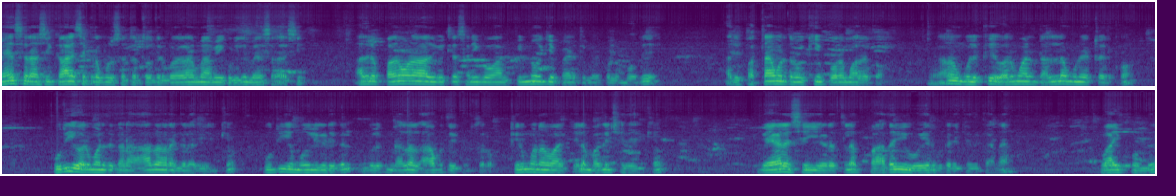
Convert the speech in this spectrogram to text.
மேசராசி காலச்சக்கர புருஷ தத்துவத்தின் பிரகாரமாக அமையக்கூடியது மேசராசி. அதில் பதினோராவது வீட்டில் சனி பகவான் பின்னோக்கிய பயணத்தை மேற்கொள்ளும் போது அது பத்தாம் இடத்தை நோக்கியும் போகிற மாதிரி இருக்கும். அதனால் உங்களுக்கு வருமானம் நல்ல முன்னேற்றம் இருக்கும். புதிய வருமானத்துக்கான ஆதாரங்கள் அதிகரிக்கும். புதிய முதலீடுகள் உங்களுக்கு நல்ல லாபத்தை கொடுத்துரும். திருமண வாழ்க்கையில் மகிழ்ச்சி அதிகரிக்கும். வேலை செய்ய இடத்துல பதவி உயர்வு கிடைக்கிறதுக்கான வாய்ப்பு உண்டு.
